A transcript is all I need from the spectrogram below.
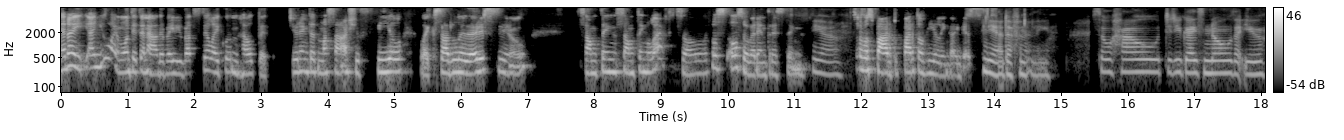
and I, I knew I wanted another baby, but still I couldn't help it. During that massage, you feel like suddenly there is, you know, something something left. So it was also very interesting. Yeah. So it was part part of healing, I guess. Yeah, definitely. So how did you guys know that you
